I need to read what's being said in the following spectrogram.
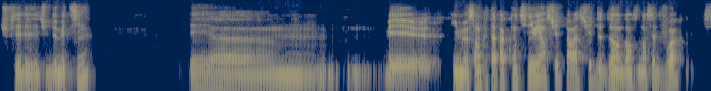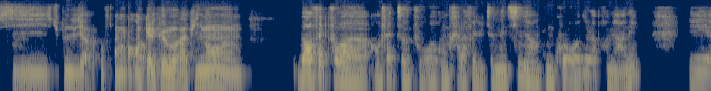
Tu faisais des études de médecine. Euh, mais il me semble que tu n'as pas continué ensuite par la suite dans, cette voie. Si tu peux nous dire en, quelques mots rapidement. Euh. Bah en, fait, pour, euh, en fait, pour rentrer à la faculté de médecine, il y a un concours de la première année. Et,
